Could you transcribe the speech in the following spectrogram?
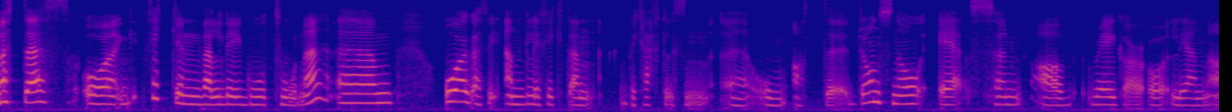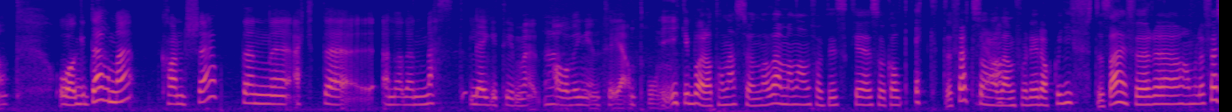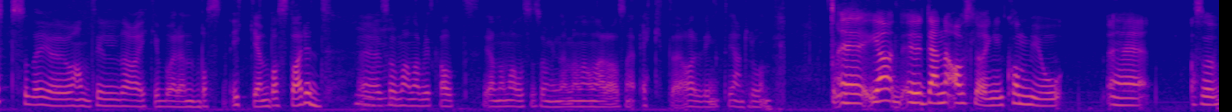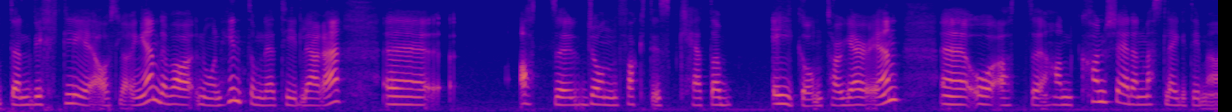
møttes og fikk en veldig god tone. Og at vi endelig fikk den bekreftelsen eh, om at eh, John Snow er sønn av Rhaegar og Lena. Og dermed kanskje den eh, ekte, eller den mest legitime arvingen til jerntronen. Ikke bare at han er sønn av dem, men han er faktisk eh, såkalt ektefødt sønn av dem, for de rakk å gifte seg før eh, han ble født. Så det gjør jo han til da ikke bare en, bas ikke en bastard, eh, som han har blitt kalt gjennom alle sesongene, men han er altså en ekte arving til jerntronen. Eh, ja, denne avsløringen kom jo eh, Altså den virkelige avsløringen. Det var noen hint om det tidligere. Eh, at eh, John faktisk heter Aegon Targaryen. eh, og at eh, han kanskje er den mest legitime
